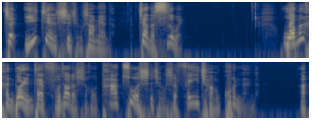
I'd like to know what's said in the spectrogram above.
这一件事情上面的这样的思维。我们很多人在浮躁的时候，他做事情是非常困难的，啊，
